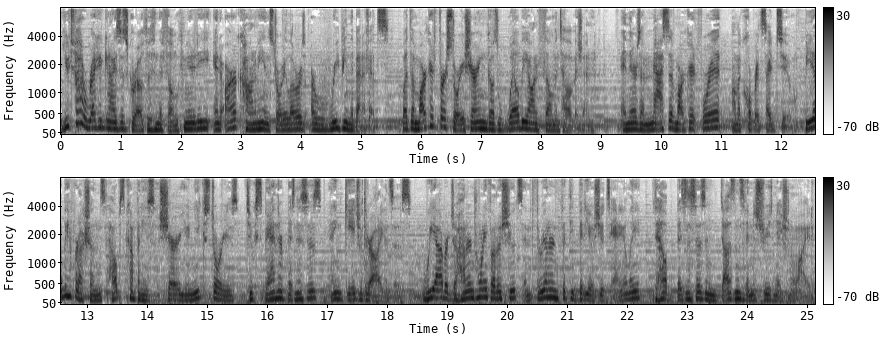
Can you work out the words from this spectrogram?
Utah recognizes growth within the film community, and our economy and story lovers are reaping the benefits. But the market for story sharing goes well beyond film and television. And there's a massive market for it on the corporate side too. BW Productions helps companies share unique stories to expand their businesses and engage with their audiences. We average 120 photo shoots and 350 video shoots annually to help businesses in dozens of industries nationwide.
